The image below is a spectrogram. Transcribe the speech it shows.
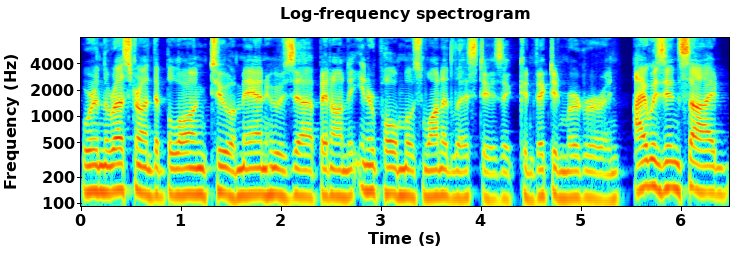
were in the restaurant that belonged to a man who's uh, been on the Interpol most wanted list, who's a convicted murderer. And I was inside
